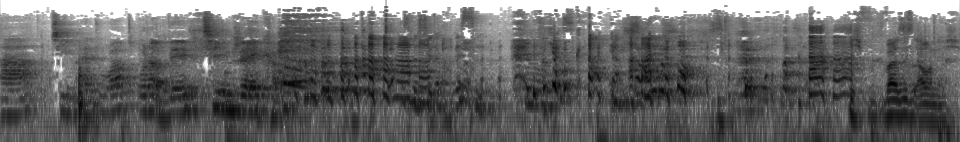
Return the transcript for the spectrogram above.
A. Team Edward oder B. Team Jacob? Das müsst ihr doch wissen. Ich weiß es auch nicht.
